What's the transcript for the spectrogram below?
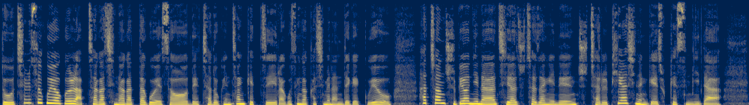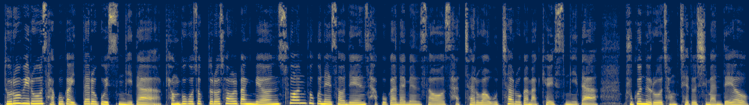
또 침수 구역을 앞차가 지나갔다고 해서 내 차도 괜찮겠지라고 생각하시면 안 되겠고요. 하천 주변이나 지하 주차장에는 주차를 피하시는 게 좋겠습니다. 도로 위로 사고가 잇따르고 있습니다. 경부고속도로 서울 방면 수원 부근에서는 사고가 나면서 4차로와 5차로가 막혀 있습니다. 부근으로 정체도 심한데요.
